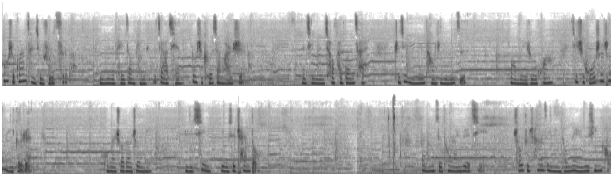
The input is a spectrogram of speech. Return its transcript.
光是棺材就如此了，里面的陪葬品的价钱更是可想而知了。年轻人撬开棺材，只见里面躺着女子，貌美如花，竟是活生生的一个人。胡满说到这里，语气有些颤抖。那女子突然跃起，手指插进领头那人的心口，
